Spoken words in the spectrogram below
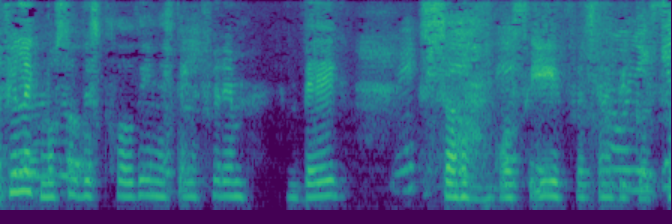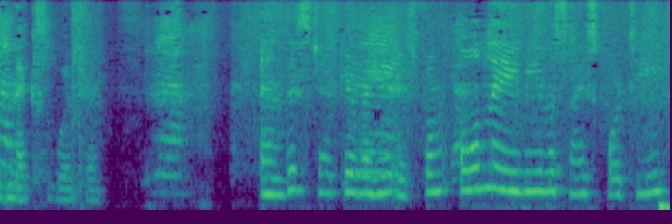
I feel like most of this clothing is going to fit him big. So we'll see if it's going to be good for next winter. And this jacket right here is from Old Navy in a size 14.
